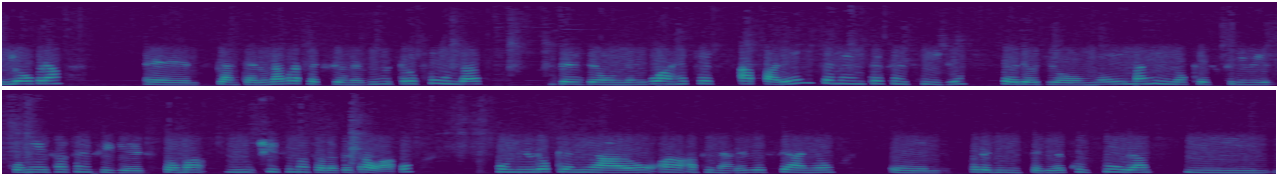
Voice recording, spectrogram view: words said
logra plantear unas reflexiones muy profundas desde un lenguaje que es aparentemente sencillo, pero yo me imagino que escribir con esa sencillez toma muchísimas horas de trabajo. Un libro premiado a, finales de este año eh, por el Ministerio de Cultura y,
